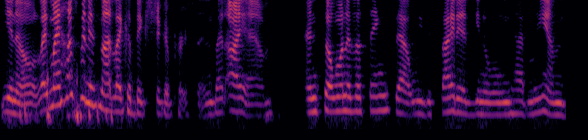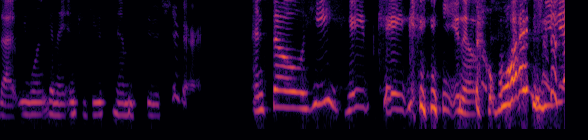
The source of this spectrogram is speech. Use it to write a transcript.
you know like my husband is not like a big sugar person but i am and so one of the things that we decided you know when we had liam that we weren't going to introduce him to sugar and so he hates cake you know. What? Yeah.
